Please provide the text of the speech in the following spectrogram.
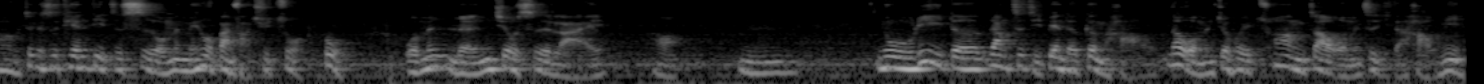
哦，这个是天地之事，我们没有办法去做。不，我们人就是来哦，嗯，努力的让自己变得更好，那我们就会创造我们自己的好命，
